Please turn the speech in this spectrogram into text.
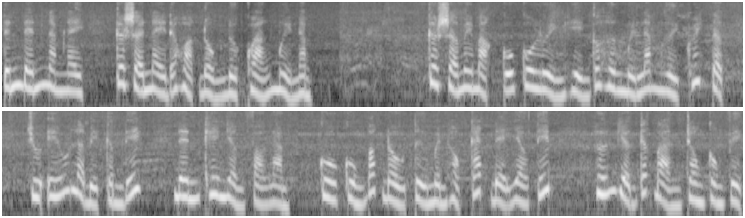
Tính đến năm nay, cơ sở này đã hoạt động được khoảng 10 năm. Cơ sở may mặc của cô Luyện hiện có hơn 15 người khuyết tật, chủ yếu là bị cầm điếc, nên khi nhận vào làm, cô cũng bắt đầu tự mình học cách để giao tiếp, hướng dẫn các bạn trong công việc.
